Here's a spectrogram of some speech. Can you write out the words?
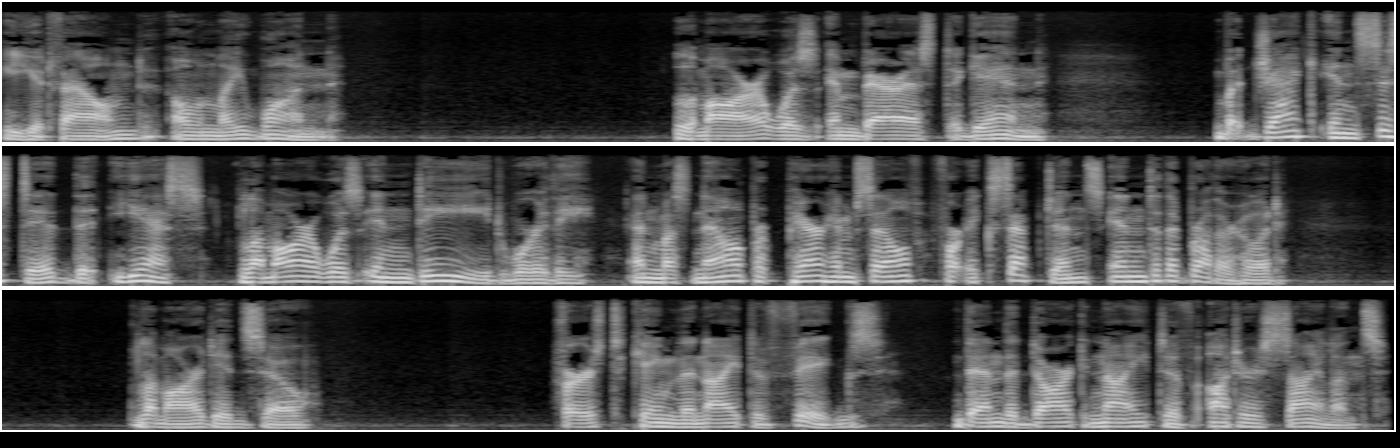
he had found only one. Lamar was embarrassed again. But Jack insisted that yes, Lamar was indeed worthy and must now prepare himself for acceptance into the Brotherhood. Lamar did so. First came the night of figs, then the dark night of utter silence.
